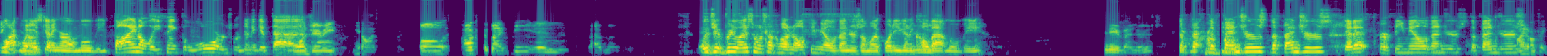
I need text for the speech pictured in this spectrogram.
Black no, Widow's getting her own movie. Finally, thank the Lords, we're gonna get that. Well, Jeremy. You know, it's- Well, Hawkeye might be in that movie. Legit, Brie Larson was talking about an all-female Avengers. I'm like, what are you gonna call Mm. that movie? The Avengers. The, Yeah. The Avengers, the Avengers, get it for female Avengers, the Avengers. I don't think.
